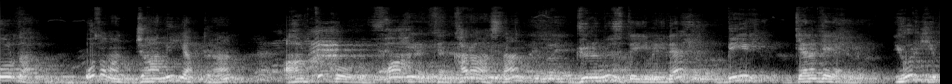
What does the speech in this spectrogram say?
Orada o zaman cami yaptıran Artukoğlu Fahrettin Karaaslan günümüz deyimiyle bir genelge yayıyor. Diyor ki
